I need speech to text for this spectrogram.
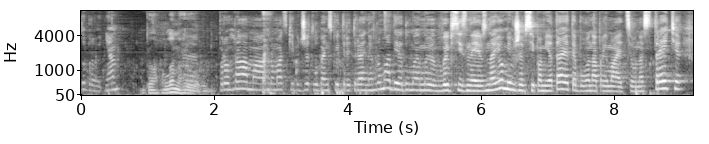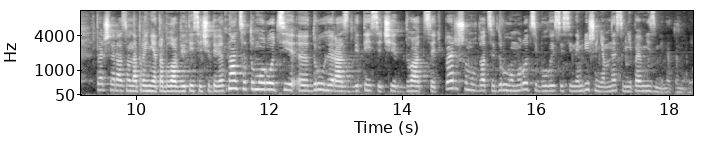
Доброго дня. Да, Олена Григорівна. Програма громадський бюджет Лубенської територіальної громади. Я думаю, ми ви всі з нею знайомі, вже всі пам'ятаєте, бо вона приймається у нас третє. Перший раз вона прийнята була в 2019 році, е, другий раз в 2021, в 2022 році були сесійним рішенням внесені певні зміни до неї.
